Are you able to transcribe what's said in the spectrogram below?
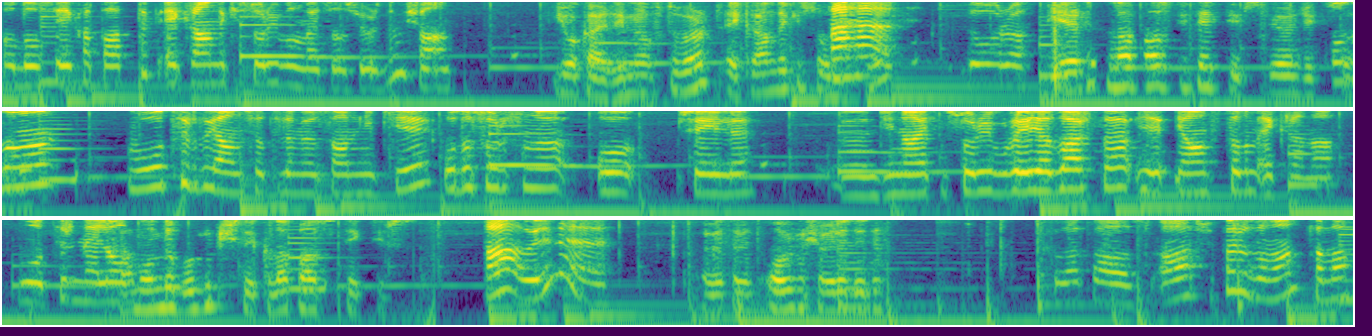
o dosyayı kapattık. Ekrandaki soruyu bulmaya çalışıyoruz değil mi şu an? Yok hayır. Remove the Word. Ekrandaki sorusu. Aha, doğru. Diğeri de Clubhouse Detectives. Bir önceki O soru. zaman Water'dı yanlış hatırlamıyorsam Nicky. O da sorusunu o şeyle e, cinayetli soruyu buraya yazarsa yansıtalım ekrana. Water Nelon. Tam onu da bulduk işte. Clubhouse Detectives. Aa öyle mi? Evet evet. Oymuş öyle dedim. Clubhouse. Aa süper o zaman. Tamam.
